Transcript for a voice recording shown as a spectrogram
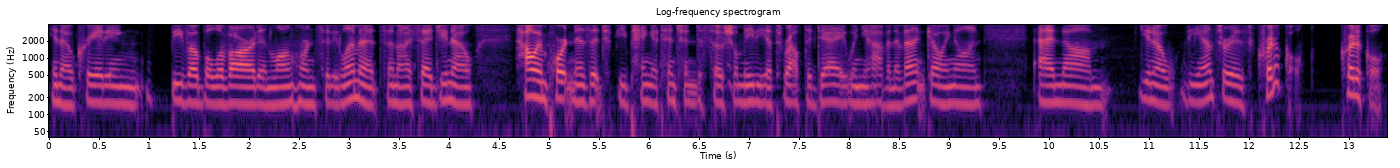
you know, creating Bevo Boulevard and Longhorn City Limits. And I said, you know, how important is it to be paying attention to social media throughout the day when you have an event going on? And, um, you know, the answer is critical. Critical.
